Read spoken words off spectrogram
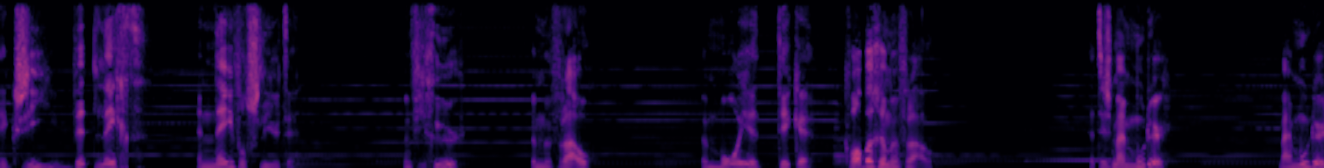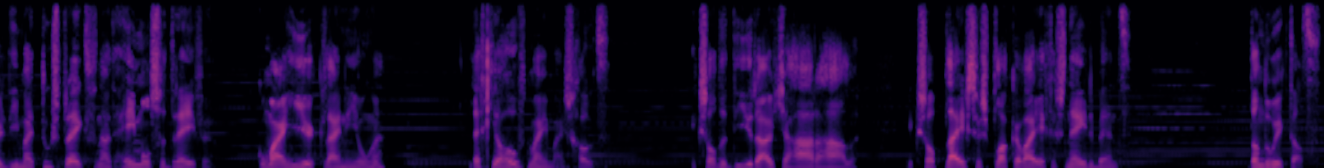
Ik zie wit licht en nevelslierten. Een figuur. Een mevrouw. Een mooie, dikke, kwabbige mevrouw. Het is mijn moeder. Mijn moeder die mij toespreekt vanuit hemelse dreven. Kom maar hier, kleine jongen. Leg je hoofd maar in mijn schoot. Ik zal de dieren uit je haren halen. Ik zal pleisters plakken waar je gesneden bent. Dan doe ik dat.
